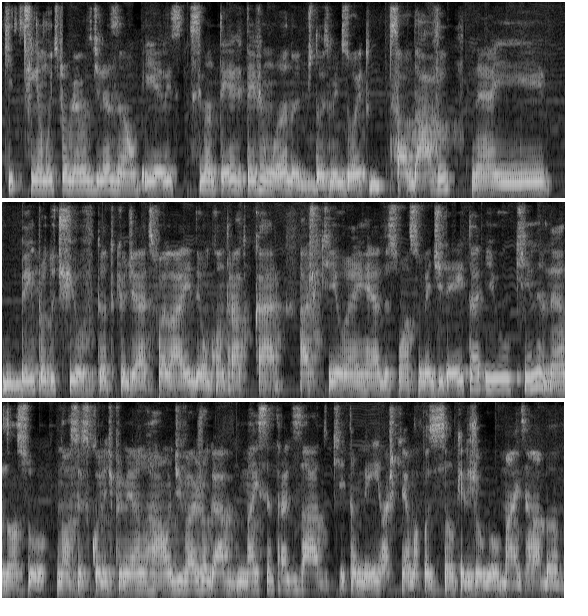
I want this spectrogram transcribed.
que tinha muitos problemas de lesão. E ele se manteve, teve um ano de 2018 saudável, né? E bem produtivo, tanto que o Jets foi lá e deu um contrato cara. Acho que o Henry Edison assume a direita e o Keenan, né, nosso nossa escolha de primeiro round, vai jogar mais centralizado, que também acho que é uma posição que ele jogou mais em Alabama.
